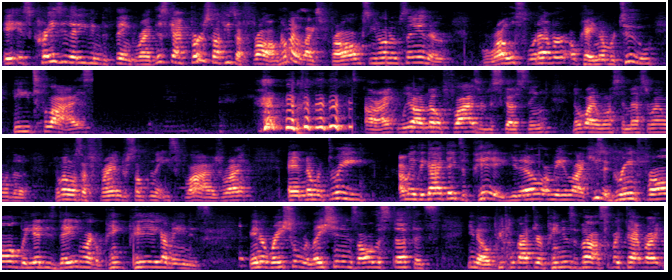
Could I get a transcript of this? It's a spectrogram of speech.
It's crazy that even to think, right? This guy, first off, he's a frog. Nobody likes frogs, you know what I'm saying? They're gross, whatever. Okay, number two, he eats flies. all right, we all know flies are disgusting. Nobody wants to mess around with a, nobody wants a friend or something that eats flies, right? And number three, I mean, the guy dates a pig, you know? I mean, like, he's a green frog, but yet he's dating like a pink pig. I mean, it's interracial relations, all this stuff that's, you know, people got their opinions about and stuff like that, right?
